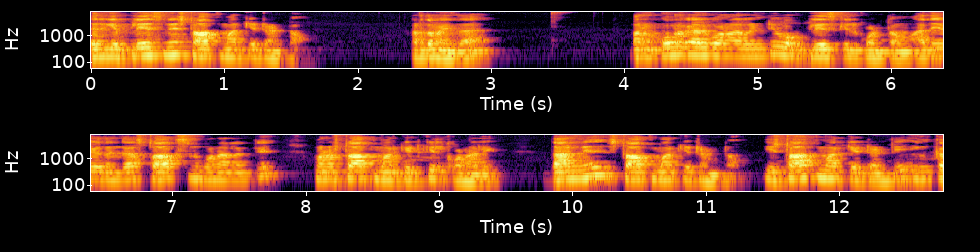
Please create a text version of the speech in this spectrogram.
జరిగే ప్లేస్నే స్టాక్ మార్కెట్ అంటాం. అర్థమైందా? మనం కూరగాయలు కొనాలంటే ఒక ప్లేస్కి వెళ్ళి కొంటాం. అదే విధంగా స్టాక్స్ని కొనాలంటే మనం స్టాక్ మార్కెట్కి వెళ్ళి కొనాలి. దాన్ని స్టాక్ మార్కెట్ అంటాం. ఈ స్టాక్ మార్కెట్ అంటే ఇంకా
